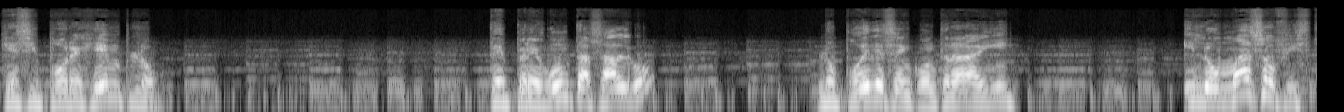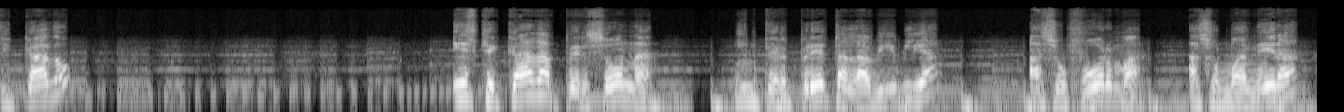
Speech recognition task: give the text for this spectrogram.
que si por ejemplo te preguntas algo, lo puedes encontrar ahí. Y lo más sofisticado es que cada persona interpreta la Biblia a su forma, a su manera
